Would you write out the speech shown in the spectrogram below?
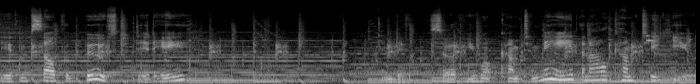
Gave himself a boost, did he? And if so, if you won't come to me, then I'll come to you.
